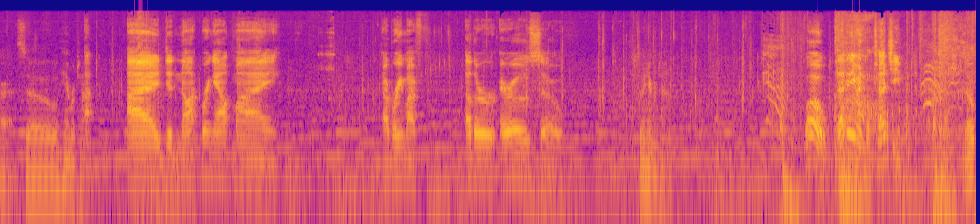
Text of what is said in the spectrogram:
Alright, so hammer time. I did not bring out my. I bring my other arrows, so. So hammer time. Whoa, that didn't even touch him. Nope.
